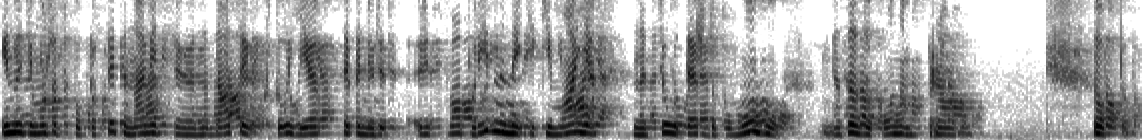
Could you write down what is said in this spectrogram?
Іноді можуть попросити навіть е, надати, хто є степеню рід- рідства поріднений, який має на цю теж допомогу за законом право. Тобто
